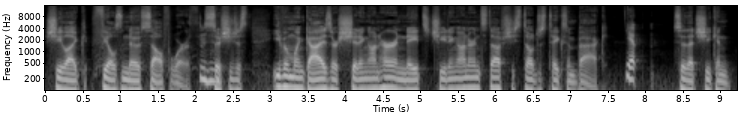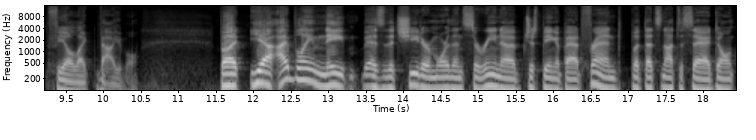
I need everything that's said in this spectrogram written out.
she like feels no self-worth. Mm-hmm. So she just even when guys are shitting on her and Nate's cheating on her and stuff, she still just takes him back Yep. so that she can feel like valuable. But yeah, I blame Nate as the cheater more than Serena just being a bad friend, but that's not to say I don't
